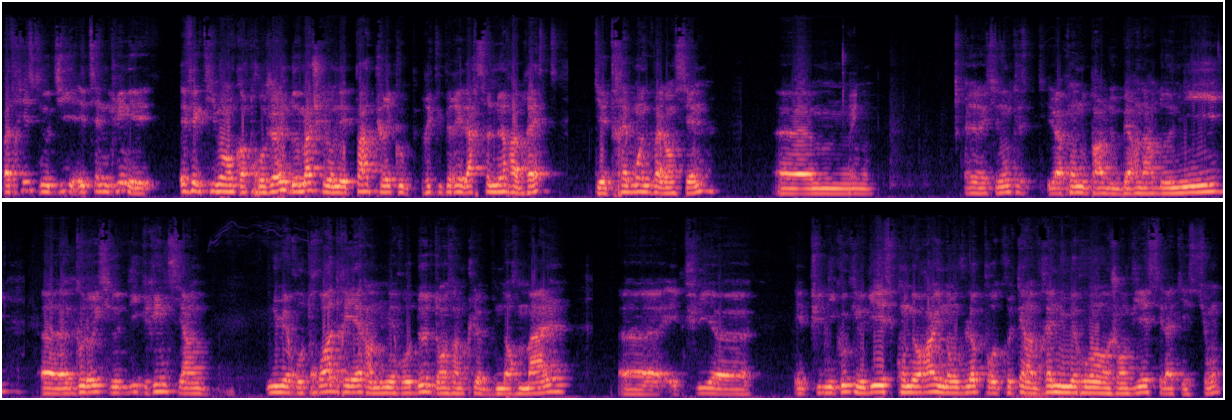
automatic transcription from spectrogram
Patrice nous dit Étienne Green est effectivement encore trop jeune. Dommage que l'on n'ait pas pu récupérer l'Arseneur à Brest, qui est très loin de Valenciennes. Sinon, après on nous parle de Bernardoni. Euh, Goloris nous dit Green, c'est un numéro 3, Dreyer un numéro 2 dans un club normal. Euh, et, puis, euh, et puis Nico qui nous dit est-ce qu'on aura une enveloppe pour recruter un vrai numéro 1 en janvier? C'est la question.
